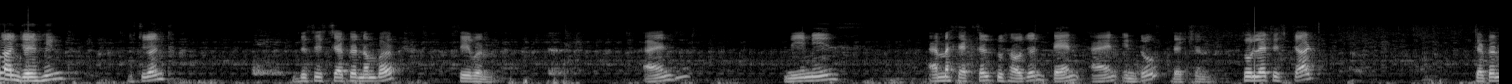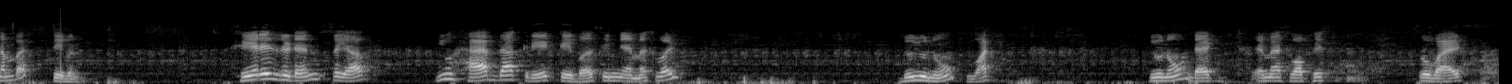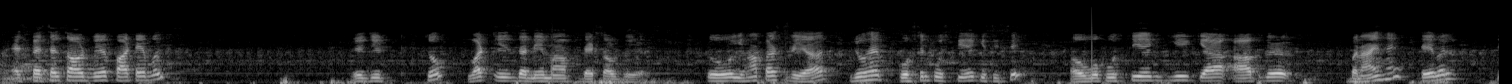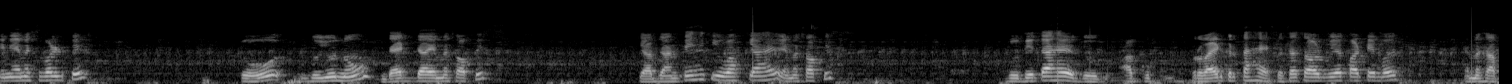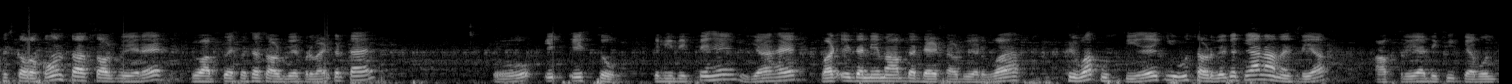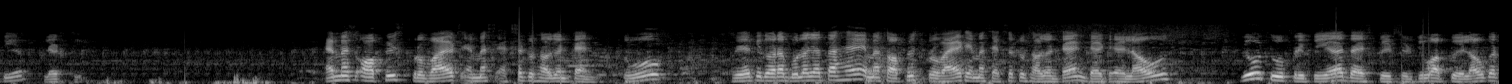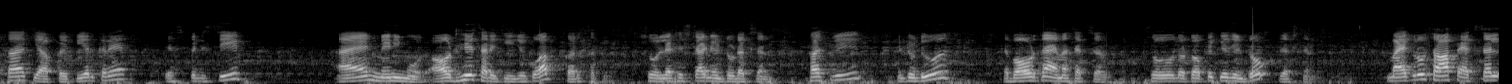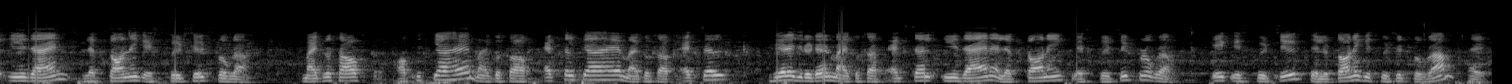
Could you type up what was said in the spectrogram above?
morning and Jai Hind, student. This is chapter number 7 and name is MS Excel 2010 and introduction. So let's start chapter number 7. Here is written Shreya, you have the create tables in MS Word. Do you know what? Do you know that MS Office provides a special software for tables? Is it so? What is the name of that software? तो यहाँ पर श्रेया जो है question पूछती है किसी से और वो पूछती है कि क्या आप बनाए हैं table in M S word पे तो do you know that the M S office क्या आप जानते हैं कि वह क्या है एम एस ऑफ़िस जो देता है, जो आपको प्रोवाइड करता है special software for tables M S office का वह कौन सा सॉफ्टवेयर है जो आपको स्पेशल सॉफ्टवेयर प्रोवाइड करता है? तो इट इज़ सो चलिए देखते हैं। यह है what is the name of the that software वह, फिर वह पूछती है कि उस सॉफ्टवेयर का क्या नाम है श्रेया? आप श्रेया देखिए क्या बोलती है। Let's see M S office provides M S Excel two thousand ten तो श्रेया के द्वारा बोला जाता है। M S office provide M S Excel two thousand ten that allows you to prepare the spreadsheet जो आपको अलाउ करता है कि आप प्रिपेयर करें स्प्रेडशीट एंड मेनी मोर और ढेर सारी चीज़ों को आप कर सकें। So let start introduction first we introduce about the M S Excel so the topic is introduction Microsoft Excel is an electronic spreadsheet program Microsoft office क्या है? माइक्रोसॉफ्ट एक्सेल क्या है? Microsoft Excel here is return Microsoft Excel is an electronic spreadsheet program एक spreadsheet electronic spreadsheet program है।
